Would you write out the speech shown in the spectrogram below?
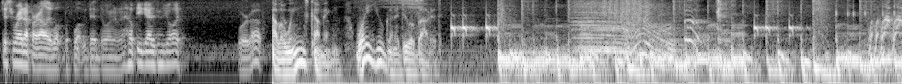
just right up our alley with with what we've been doing. And I hope you guys enjoy. Word up. Halloween's coming. What are you going to do about it? wait.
